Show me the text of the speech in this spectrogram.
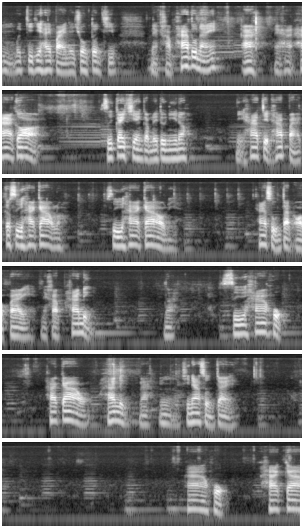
อืมเมื่อกี้ที่ให้ไปในช่วงต้นคลิปนะครับ5ตัวไหนอะนะฮะ5ก็ซื้อใกล้เคียงกับในตัวนี้เนาะนี่5 7 5 8ก็ซื้อ59เนาะซื้อ59นี่ 50 ตัดออกไปนะครับ 51 นะ ซื้อ 56 59 51 นะอืมที่น่าสนใจห้าหกห้าเก้า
